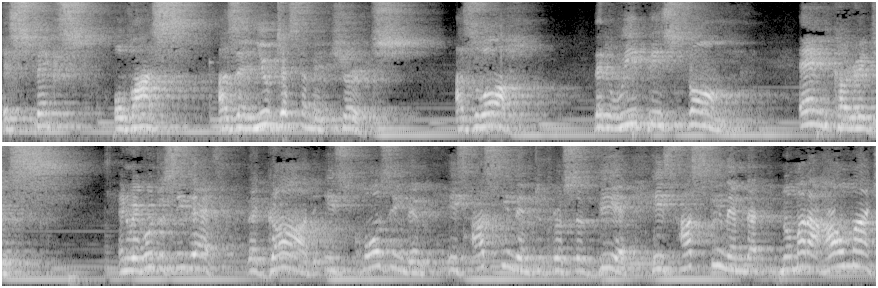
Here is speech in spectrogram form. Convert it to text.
expects of us as a New Testament church as well that we be strong and courageous. And we're going to see that that God is causing them, is asking them to persevere. He's asking them that no matter how much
